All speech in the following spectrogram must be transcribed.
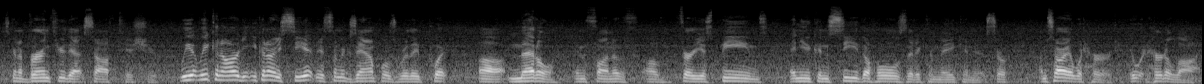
It's going to burn through that soft tissue. We, we can already, you can already see it. There's some examples where they put uh, metal in front of, of various beams and you can see the holes that it can make in it. So I'm sorry it would hurt. It would hurt a lot.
